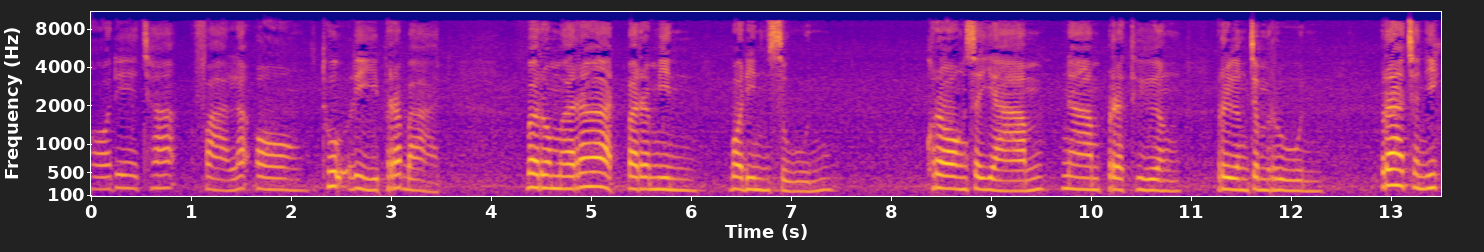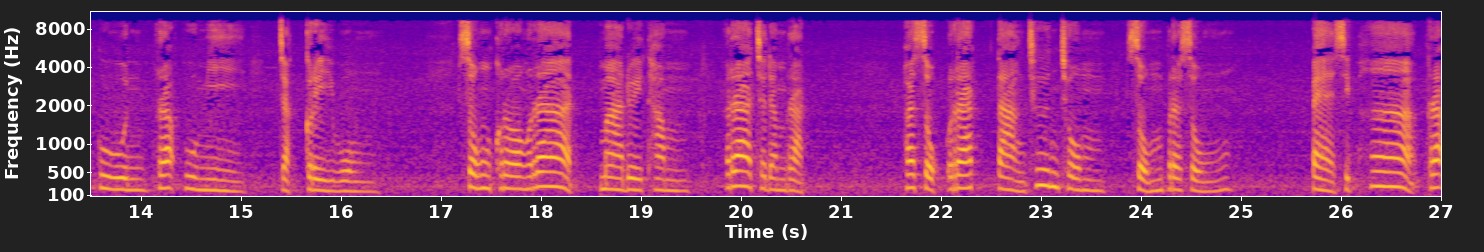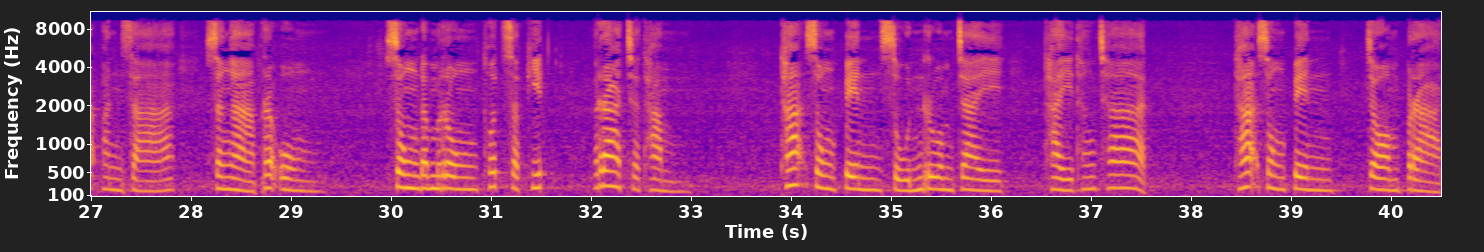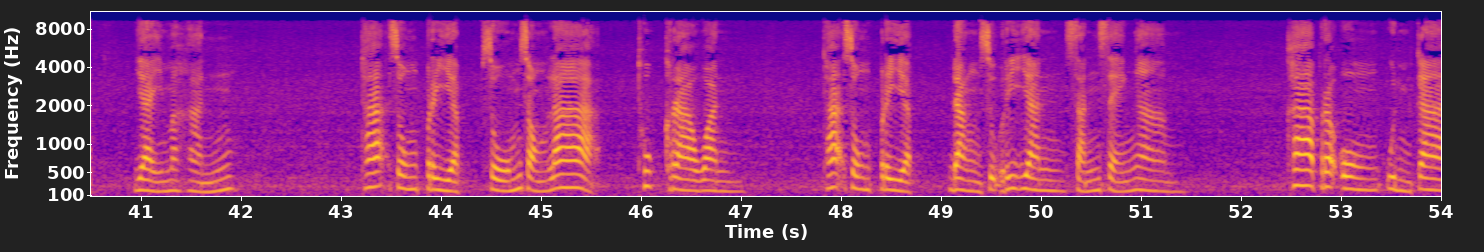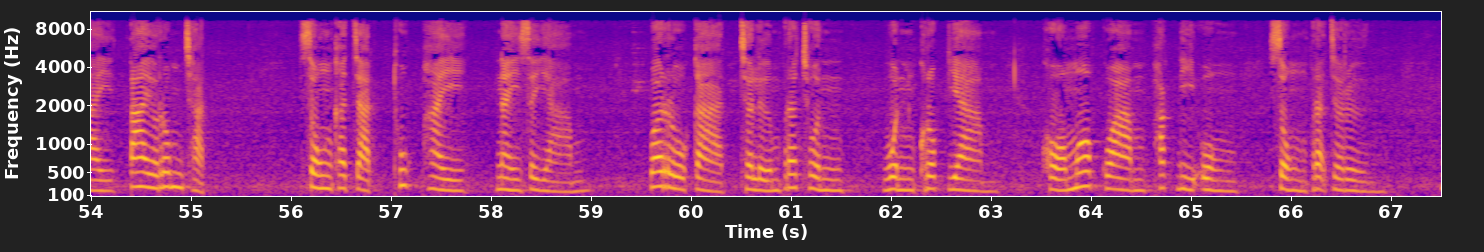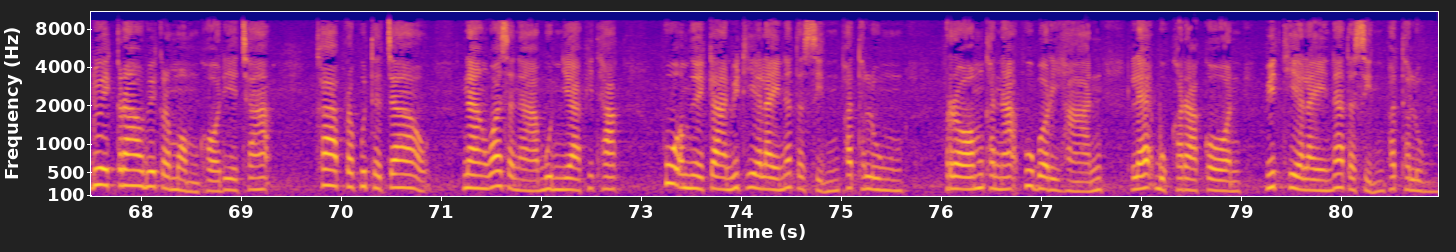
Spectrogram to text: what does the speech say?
ขอเดชะ ฝ่าละออง ทุรีพระบาท บรมราชปรมินบดินศูนย์ ครองสยาม นามประเทือง เรืองจำรูน ราชนิกูล พระภูมิจักกรีวงศ์ทรงครองราชมาโดยธรรม ราชดำรัสพระศกรัฐต่างชื่นชม สมประสงค์ 85 พระพันษา สง่าพระองค์ ทรงดำรงทศพิษ ราชธรรม ทะทรงเป็นศูนย์รวมใจไทยทั้งชาติ ทะทรงเป็นจอมปราดใหญ่มหัน ทะทรงเปรียบโสมสองล่า ทุกคราวัน ทะทรงเปรียบดั่งสุริยันสันแสงงาม ข้าพระองค์อุ่นกายใต้ร่มฉัด ทรงขจัดทุกภัยในสยาม วโรกาสเฉลิมพระชน วนครบยาม ขอมอบความพักดีองค์ ทรงพระเจริญ ด้วยกล้าวด้วยกระหม่อมขอเดชะ ข้าพระพุทธเจ้า นางวาสนาบุญญาพิทักษ์ ผู้อำนวยการวิทยาลัยนาฏศิลป์พัทลุง พร้อมคณะผู้บริหารและบุคลากร วิทยาลัยนาฏศิลป์พัทลุง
